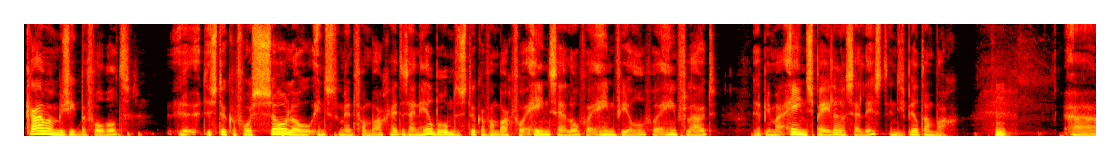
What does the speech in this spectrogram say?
kamermuziek bijvoorbeeld, de, de stukken voor solo-instrument van Bach. Hè, er zijn heel beroemde stukken van Bach voor één cello, voor één viool, voor één fluit. Dan heb je maar één speler, een cellist, en die speelt dan Bach. Hm. Eh,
